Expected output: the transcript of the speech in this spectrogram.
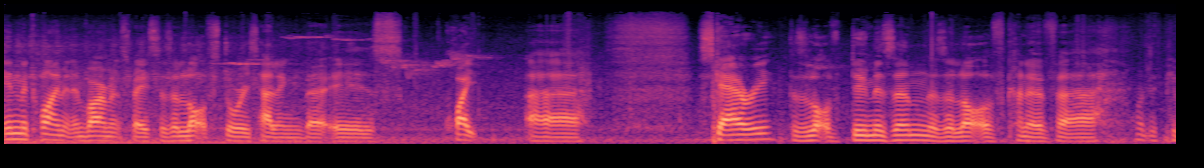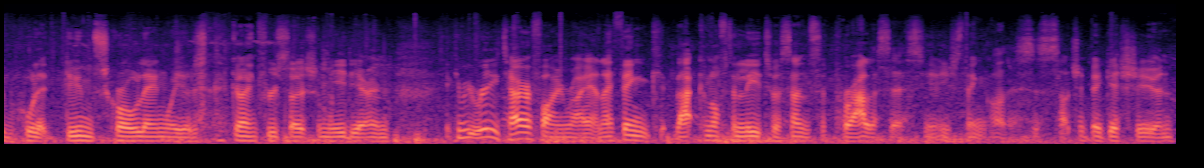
In the climate environment space, there's a lot of storytelling that is quite uh, scary. There's a lot of doomism. There's a lot of kind of uh, what do people call it? Doom scrolling, where you're just going through social media, and it can be really terrifying, right? And I think that can often lead to a sense of paralysis. You know, you just think, oh, this is such a big issue, and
